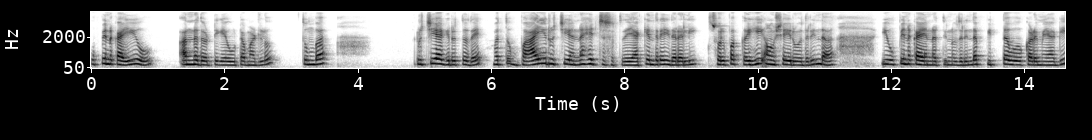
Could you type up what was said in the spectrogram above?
ಉಪ್ಪಿನಕಾಯಿಯು ಅನ್ನದೊಟ್ಟಿಗೆ ಊಟ ಮಾಡಲು ತುಂಬ ರುಚಿಯಾಗಿರುತ್ತದೆ ಮತ್ತು ಬಾಯಿ ರುಚಿಯನ್ನು ಹೆಚ್ಚಿಸುತ್ತದೆ. ಯಾಕೆಂದರೆ ಇದರಲ್ಲಿ ಸ್ವಲ್ಪ ಕಹಿ ಅಂಶ ಇರುವುದರಿಂದ ಈ ಉಪ್ಪಿನಕಾಯಿಯನ್ನು ತಿನ್ನುವುದರಿಂದ ಪಿತ್ತವು ಕಡಿಮೆಯಾಗಿ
